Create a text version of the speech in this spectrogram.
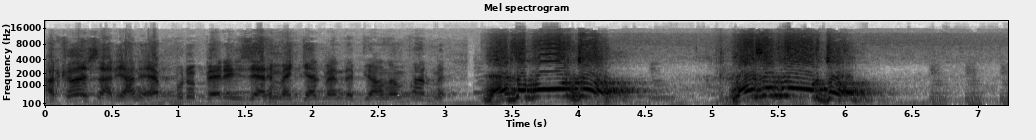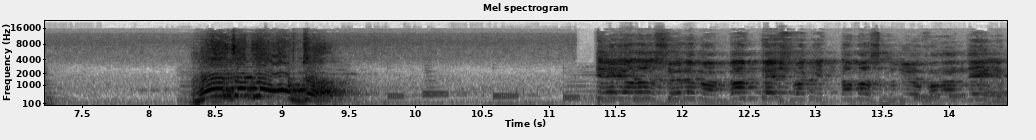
arkadaşlar yani hep bunu böyle üzerime gelmenin de bir anlamı var mı? Nerede bu ordu? Nerede bu ordu? Nerede bu ordu? diye yalan söylemem. Ben beş vakit namaz kılıyor falan değilim.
